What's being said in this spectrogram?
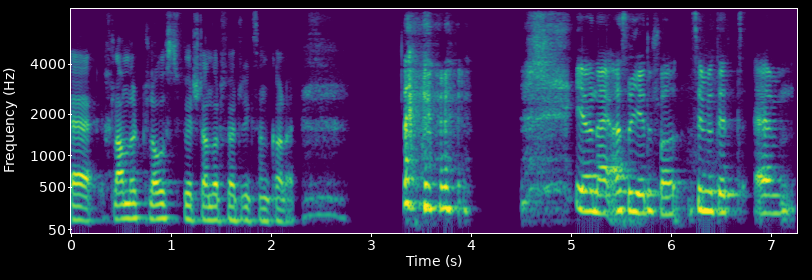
Äh, Klammer closed für Standortförderung St. Gallen. ja, nein, also jedenfalls sind wir dort ähm,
